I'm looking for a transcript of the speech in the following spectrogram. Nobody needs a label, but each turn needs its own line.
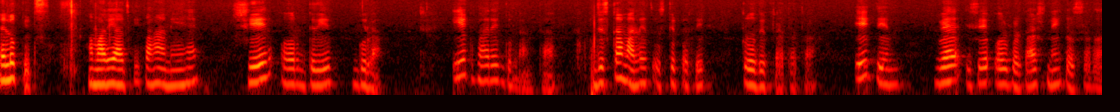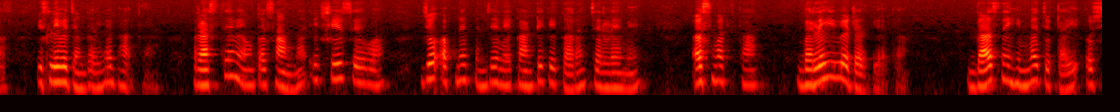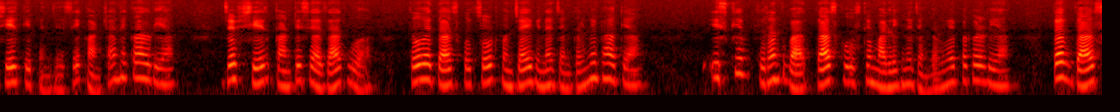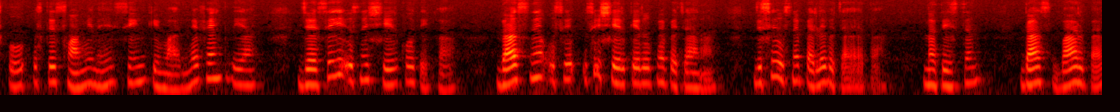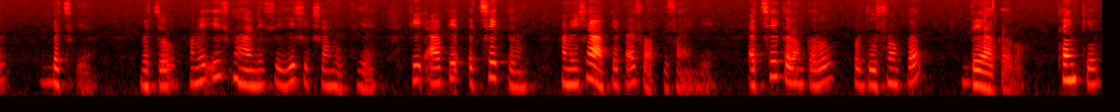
Hello kids हमारी आज की कहानी है शेर और गरीब गुलाम। एक बार एक गुलाम था, जिसका मालिक उसके प्रति क्रोधित रहता था। एक दिन वह इसे और बर्दाश्त नहीं कर सका, इसलिए वह जंगल में भाग गया। रास्ते में उनका सामना एक शेर से हुआ, जो अपने पंजे में कांटे के कारण चलने में असमर्थ था। भले ही वह डर गया था दास ने हिम्मत जुटाई और शेर के पंजे से कांटा निकाल दिया। जब शेर कांटे से आज़ाद हुआ तो वह दास को चोट पहुँचाए बिना जंगल में भाग गया। इसके तुरंत बाद दास को उसके मालिक ने जंगल में पकड़ लिया। तब दास को उसके स्वामी ने सिंह की मार में फेंक दिया। जैसे ही उसने शेर को देखा, दास ने उसे उसी शेर के रूप में पहचाना, जिसे उसने पहले बचाया था। नतीजतन दास बाल बाल बच गया। बच्चों, हमें इस कहानी से ये शिक्षा मिलती है कि आपके अच्छे कर्म हमेशा आपके पास वापस आएँगे। अच्छे कर्म करो और दूसरों पर दया करो। Thank you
